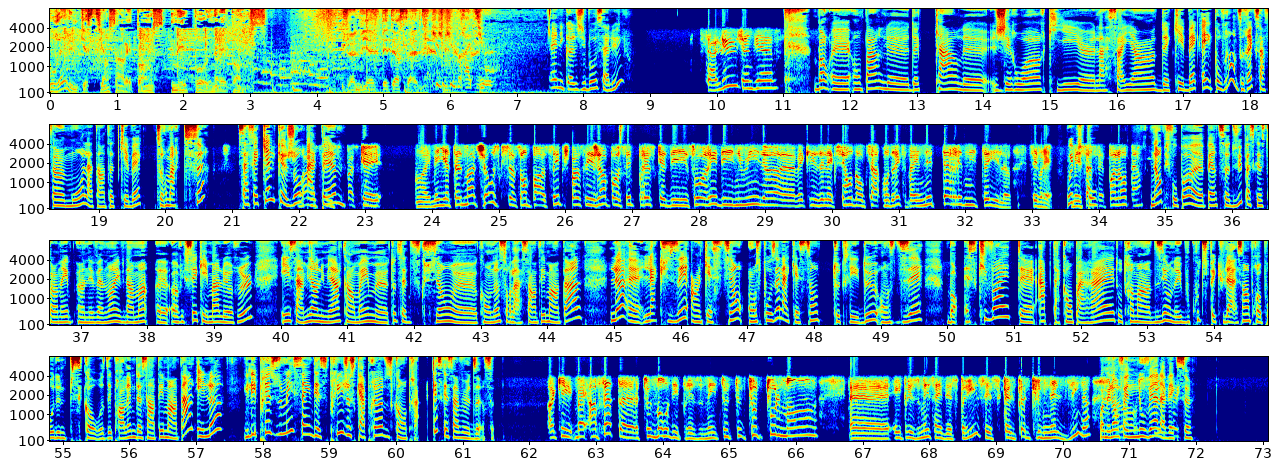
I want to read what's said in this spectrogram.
Pour elle, une question sans réponse n'est pas une réponse. Geneviève Peterson. Cube Radio. Hey Nicole Gibault, salut. Salut Geneviève. Bon, euh, on parle de Carl Giroir qui est euh, l'assaillant de Québec. Hey, pour vrai, on dirait que ça fait un mois l'attentat de Québec. Tu remarques ça? Ça fait quelques jours Ouais, à c'est- peine. Parce que ouais, mais il y a tellement de choses qui se sont passées, puis je pense que les gens ont passé presque des soirées, des nuits là euh, avec les élections, donc ça, on dirait que ça fait une éternité là. C'est vrai. Oui, mais ça faut- fait pas longtemps. Non, puis il faut pas euh, perdre ça de vue parce que c'est un, un événement évidemment euh, horrifique et malheureux et ça a mis en lumière quand même euh, toute cette discussion qu'on a sur la santé mentale. Là, l'accusé en question, on se posait la question toutes les deux, on se disait bon, est-ce qu'il va être euh, apte à comparaître? Autrement dit, on a eu beaucoup de spéculations à propos d'une psychose, des problèmes de santé mentale et là, il est présumé sain d'esprit jusqu'à preuve du contraire. Qu'est-ce que ça veut dire ça? OK. Ben, en fait, euh, tout le monde est présumé. Tout, tout, tout, tout le monde euh, est présumé saint d'esprit. C'est ce que le code criminel dit, là. Ouais, mais là on fait une nouvelle avec ça.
